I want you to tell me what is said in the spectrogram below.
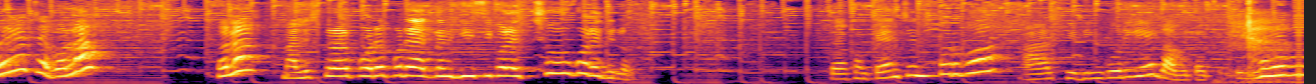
হয়ে গেছে, বলো। বলো। মালিশ করার পরে পরে একদম হিসি করে ছু করে দিল। তো এখন প্যান্ট চেঞ্জ করব আর ফিডিং করিয়ে বাবুটাকে ঘুমাবো।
